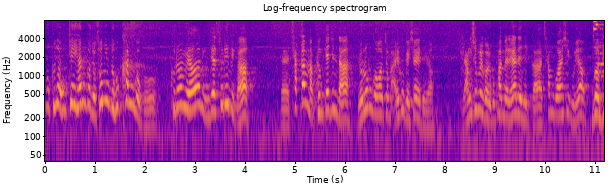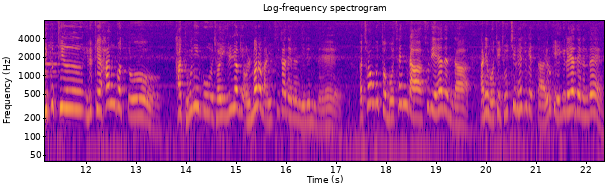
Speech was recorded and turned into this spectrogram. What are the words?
뭐 그냥 오케이 하는 거죠. 손님도 혹 하는 거고. 그러면 이제 수리비가 예, 착값만큼 깨진다. 요런 거 좀 알고 계셔야 돼요. 양심을 걸고 판매를 해야 되니까 참고하시고요. 이거 리프트 이렇게 하는 것도 다 돈이고 저희 인력이 얼마나 많이 투자되는 일인데 아, 처음부터 뭐 샌다 수리해야 된다 아니면 어떻게 조치를 해주겠다 이렇게 얘기를 해야 되는데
